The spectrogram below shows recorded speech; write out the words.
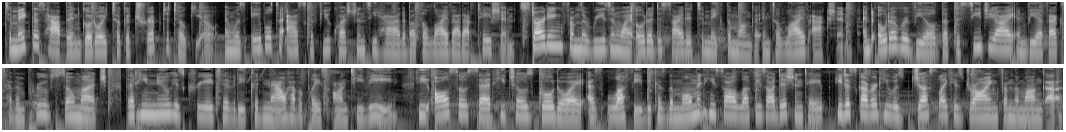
To make this happen, Godoy took a trip to Tokyo and was able to ask a few questions he had about the live adaptation, starting from the reason why Oda decided to make the manga into live action. And Oda revealed that the CGI and VFX have improved so much that he knew his creativity could now have a place on TV. He also said he chose Godoy as Luffy because the moment he saw Luffy's audition tape, he discovered he was just like his drawing from the manga.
